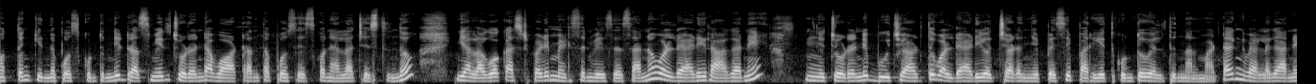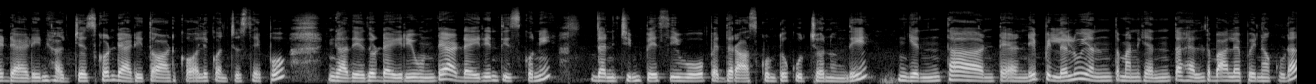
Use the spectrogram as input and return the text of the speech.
మొత్తం కింద పోసుకుంటుంది. డ్రెస్ మీద చూడండి ఆ వాటర్ అంతా పోసేసుకొని ఎలా చేస్తుందో. ఎలాగో కష్టపడి మెడిసిన్ వేసేసాను. వాళ్ళ డాడీ రాగానే చూడండి బూచి ఆడుతూ వాళ్ళ డాడీ వచ్చాడని చెప్పి చెప్పేసి పరిగెత్తుకుంటూ వెళ్తుందనమాట ఇంక వెళ్ళగానే డాడీని హగ్ చేసుకొని డాడీతో ఆడుకోవాలి కొంచెం సేపు. ఇంకా అదేదో డైరీ ఉంటే ఆ డైరీని తీసుకొని దాన్ని చింపేసి ఓ పెద్ద రాసుకుంటూ కూర్చొని ఉంది. ఎంత అంటే అండి పిల్లలు ఎంత మనకి ఎంత హెల్త్ బాగాలేకపోయినా కూడా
